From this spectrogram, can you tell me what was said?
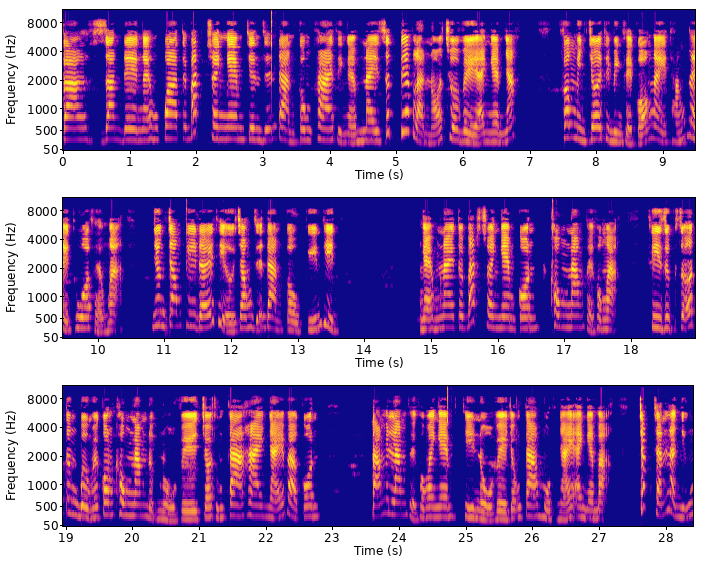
Và dàn đề ngày hôm qua tôi bắt cho anh em trên diễn đàn công khai thì ngày hôm nay rất tiếc là nó chưa về anh em nhé. Vâng mình chơi thì mình phải có ngày thắng, ngày thua phải không ạ? Nhưng trong khi đấy thì ở trong diễn đàn cầu kín thì ngày hôm nay tôi bắt cho anh em con 05 phải không ạ? Thì rực rỡ tưng bừng với con 05 được nổ về cho chúng ta hai nháy và con 85 phải không anh em? Thì nổ về cho chúng ta một nháy anh em ạ. Chắc chắn là những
